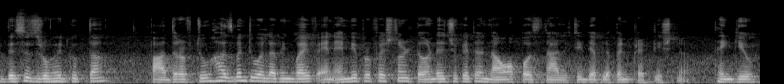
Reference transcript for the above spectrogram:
This is rohit gupta father of two, husband to a loving wife, an MBA professional turned educator, now a personality development practitioner. Thank you.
